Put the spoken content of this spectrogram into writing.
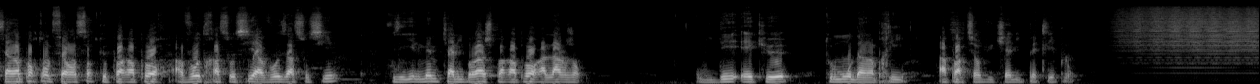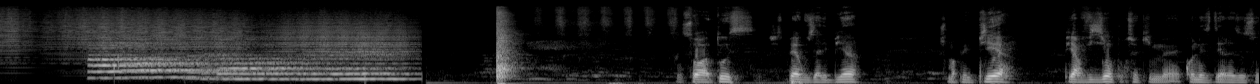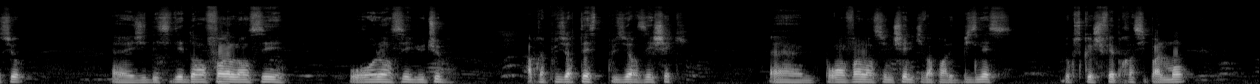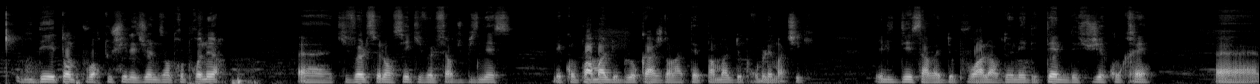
c'est important de faire en sorte que par rapport à votre associé, à vos associés, vous ayez le même calibrage par rapport à l'argent. L'idée est que tout le monde a un prix à partir duquel il pète les plombs. Bonsoir à tous, j'espère que vous allez bien. Je m'appelle Pierre, Pierre Vision pour ceux qui me connaissent des réseaux sociaux. Euh, j'ai décidé d'enfin lancer ou relancer YouTube après plusieurs tests, plusieurs échecs, euh, pour enfin lancer une chaîne qui va parler de business. Donc ce que je fais principalement, l'idée étant de pouvoir toucher les jeunes entrepreneurs euh, qui veulent se lancer, qui veulent faire du business, mais qui ont pas mal de blocages dans la tête, pas mal de problématiques. Et l'idée, ça va être de pouvoir leur donner des thèmes, des sujets concrets euh,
